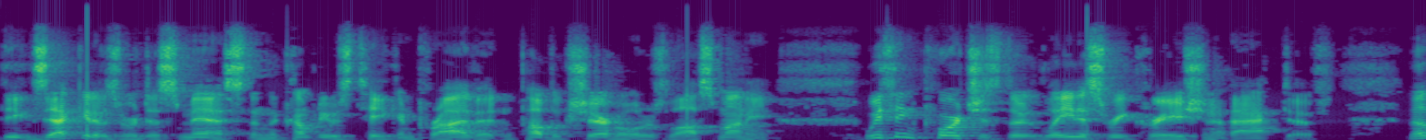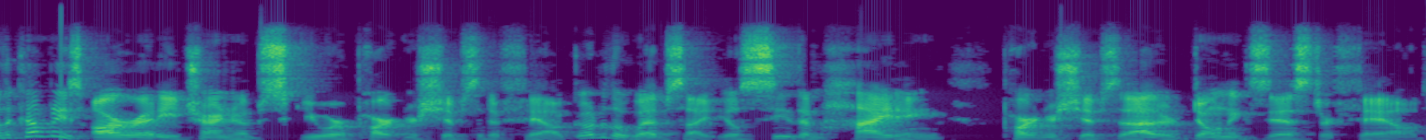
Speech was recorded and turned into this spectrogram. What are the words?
The executives were dismissed and the company was taken private and public shareholders lost money. We think Porch is the latest recreation of Active. Now, the company's already trying to obscure partnerships that have failed. Go to the website, you'll see them hiding partnerships that either don't exist or failed.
